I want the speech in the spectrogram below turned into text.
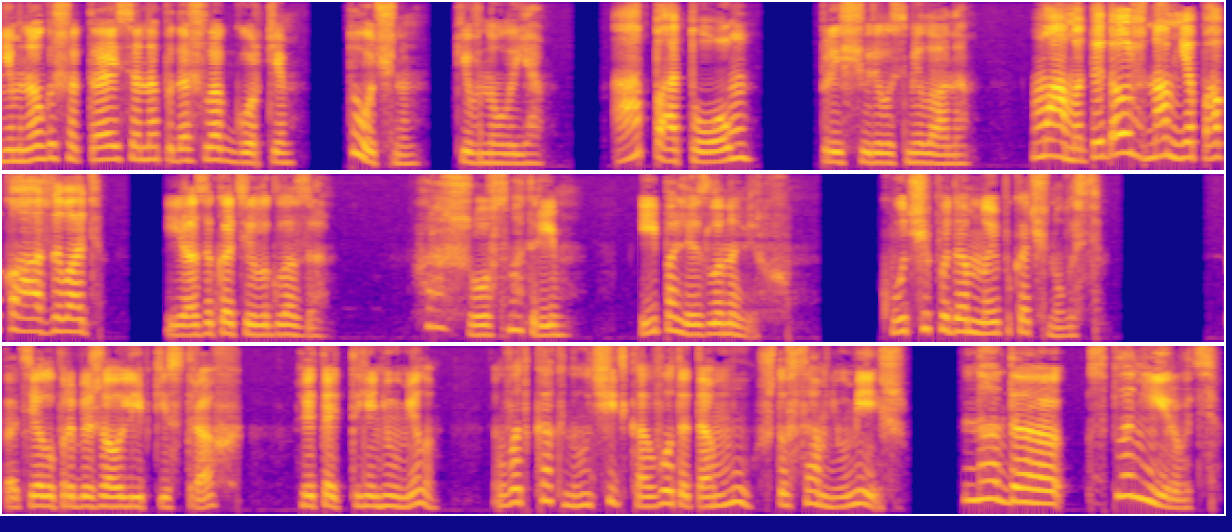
немного шатаясь, она подошла к горке. «Точно», — кивнула я. «А потом?» — прищурилась Милана. «Мама, ты должна мне показывать!» Я закатила глаза. «Хорошо, смотри». И полезла наверх. Куча подо мной покачнулась. По телу пробежал липкий страх. Летать-то я не умела. Вот как научить кого-то тому, что сам не умеешь? Надо спланировать.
